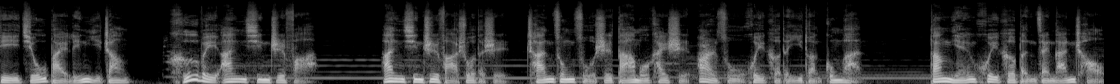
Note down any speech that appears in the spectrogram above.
第九百零一章：何谓安心之法？安心之法说的是禅宗祖师达摩开示二祖慧可的一段公案。当年慧可本在南朝，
